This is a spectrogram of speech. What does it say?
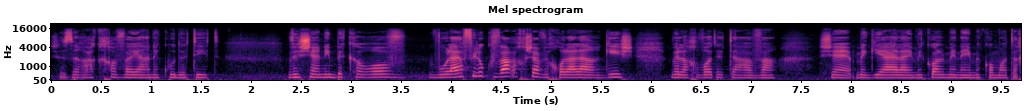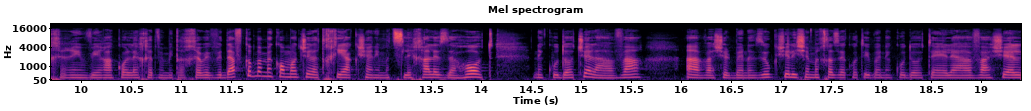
שזה רק חוויה נקודתית, ושאני בקרוב, ואולי אפילו כבר עכשיו יכולה להרגיש ולחוות את האהבה שמגיעה אליי מכל מיני מקומות אחרים, והיא רק הולכת ומתרחבת, ודווקא במקומות של התחייה, כשאני מצליחה לזהות נקודות של אהבה, אהבה של בן הזוג שלי שמחזק אותי בנקודות האלה, אהבה של,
